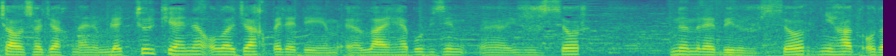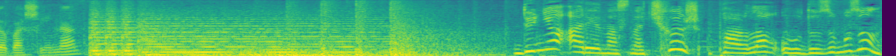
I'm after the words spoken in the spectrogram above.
çalışacaq mənimlə. Türkiyə ilə olacaq belə deyim, e, layihə bu bizim e, rejissor nömrə 1 rejissor Nihat Odabaşı ilə. Dünya arenasına çıxış parlaq ulduzumuzun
